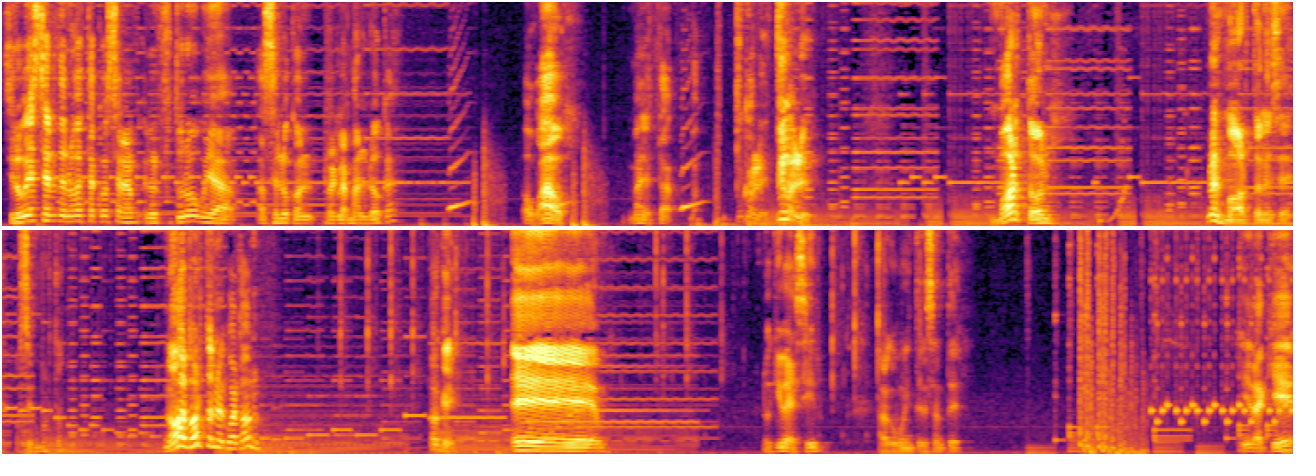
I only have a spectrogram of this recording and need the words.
Si lo voy a hacer de nuevo esta cosa en el, en el futuro, voy a hacerlo con reglas más locas. Oh, wow. Vale, está. Pícale, pícale. Morton. No es Morton ese. ¿O sí es Morton? No, es Morton el guardón. Ok. Eh, lo que iba a decir, algo muy interesante, era que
